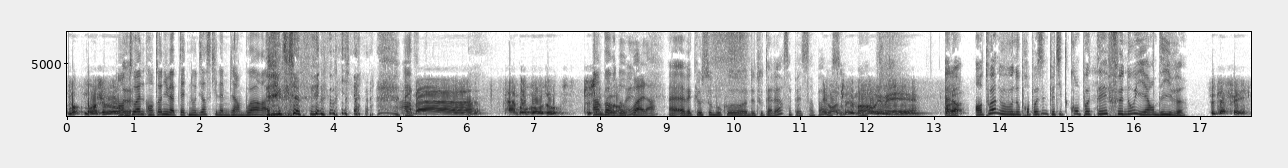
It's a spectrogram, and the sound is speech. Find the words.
Bon- bonjour. Antoine, Antoine, il va peut-être nous dire ce qu'il aime bien boire avec le fenouil. Ah bah, un bon Bordeaux, tout Un simplement. Bordeaux, voilà. Euh, Avec l'ossobuco de tout à l'heure, ça peut être sympa aussi. Éventuellement, oui, mais Alors, Antoine, vous, vous nous proposez une petite compotée fenouil et endive. tout à fait.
